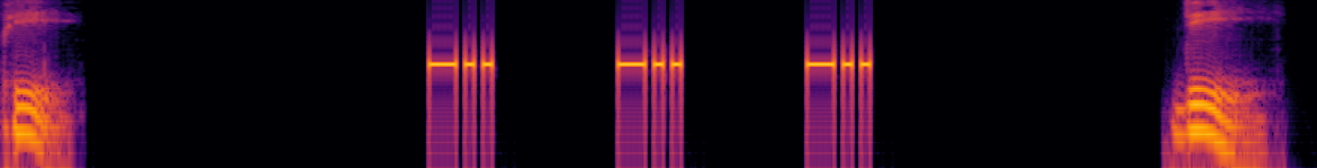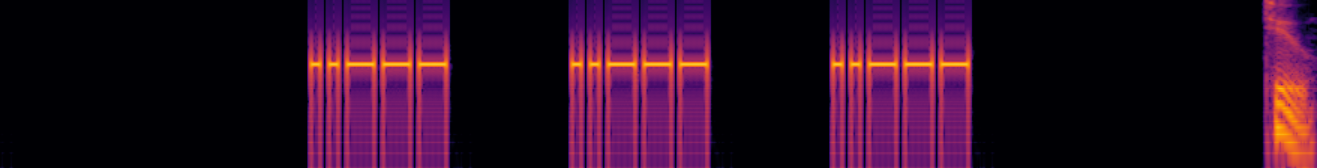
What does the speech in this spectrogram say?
P. D. Two.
